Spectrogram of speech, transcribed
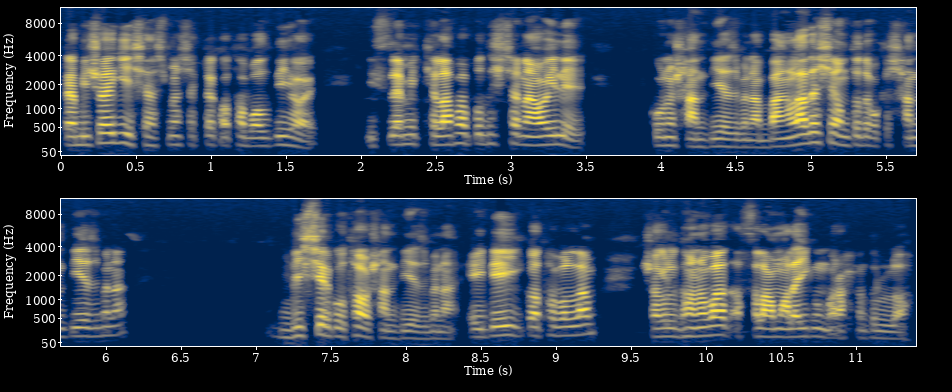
একটা বিষয় কি শেষমেশ একটা কথা বলতেই হয়, ইসলামিক খেলাফা প্রতিষ্ঠা না হইলে কোনো শান্তি আসবে না। বাংলাদেশে অন্তত পক্ষে শান্তি আসবে না, বিশ্বের কোথাও শান্তি আসবে না। এইটাই কথা বললাম। সকলে ধন্যবাদ। আসসালামু আলাইকুম রহমতুল্লাহ।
